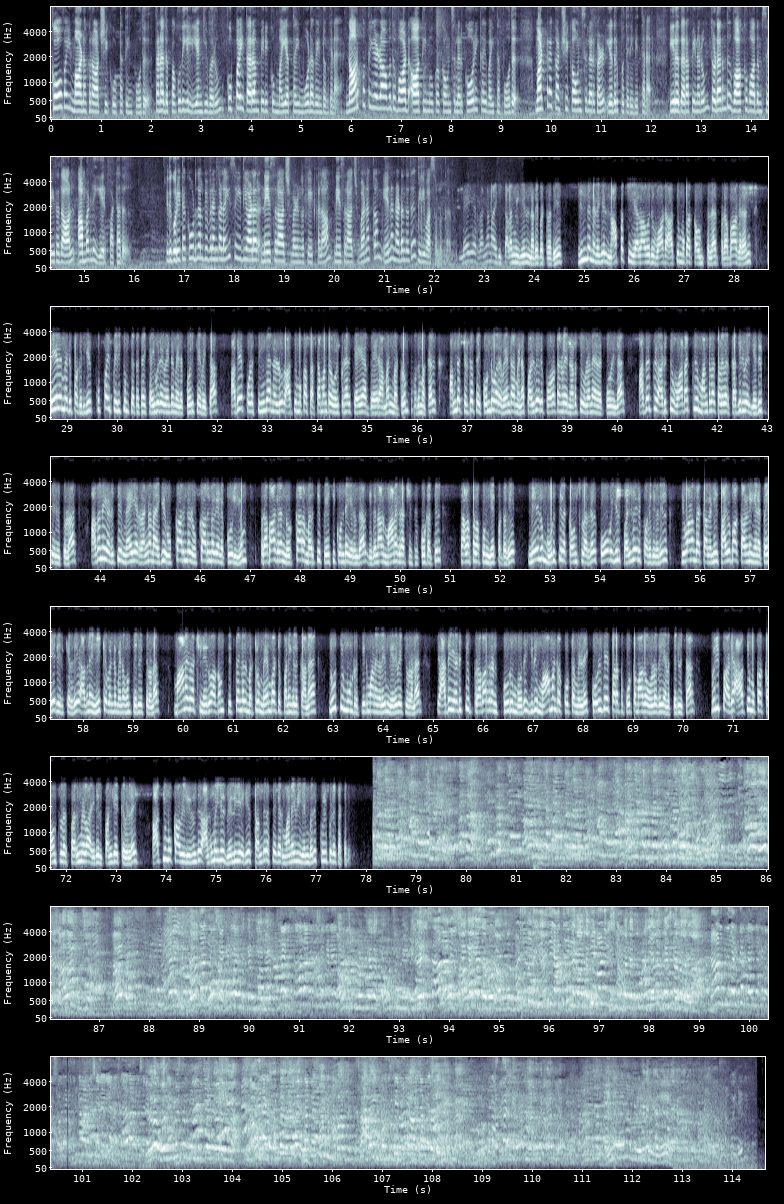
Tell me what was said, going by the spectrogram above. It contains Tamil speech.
கோவை மாநகராட்சி கூட்டத்தின் போது தனது பகுதியில் இயங்கி வரும் குப்பை தரம் பிரிக்கும் மையத்தை மூட வேண்டும் என நாற்பத்தி ஏழாவது வார்டு அதிமுக கவுன்சிலர் கோரிக்கை வைத்தபோது மற்ற கட்சி கவுன்சிலர்கள் எதிர்ப்பு தெரிவித்தனர். இருதரப்பினரும் தொடர்ந்து வாக்குவாதம் செய்ததால் அமளி ஏற்பட்டது. இதுகுறித்த கூடுதல் விவரங்களை செய்தியாளர் நேசராஜ் வழங்க கேட்கலாம். நேசராஜ் வணக்கம். என்ன நடந்தது? விரிவா சொல்லுங்க. மேயர் ரங்கநாயகி தலைமையில் நடைபெற்றது இந்த நிலையில் நாற்பத்தி ஏழாவது வார்டு அதிமுக கவுன்சிலர் பிரபாகரன் பீளமேடு பகுதியில் குப்பை பிரிக்கும் திட்டத்தை கைவிட வேண்டும் என கோரிக்கை வைத்தார். அதே போல சிங்கநல்லூர் அதிமுக சட்டமன்ற உறுப்பினர் கே ஆர் ஜெயராமன் மற்றும் பொதுமக்கள் அந்த திட்டத்தை கொண்டு வர வேண்டாம் என பல்வேறு போராட்டங்களை நடத்தியுள்ளனர் என கூறினார். அதற்கு அடுத்து வடக்கு மண்டல தலைவர் கதிர்வேல் எதிர்ப்பு தெரிவித்துள்ளார். அதனை அடுத்து மேயர் ரங்கநாயகி உட்காருங்கள் உட்காருங்கள் என கூறியும் பிரபாகரன் உட்கார மறுத்து பேசிக்கொண்டே இருந்தார். இதனால் மாநகராட்சி கூட்டத்தில் சலசலப்பும் ஏற்பட்டது. மேலும் ஒரு சில கவுன்சிலர்கள் கோவையில் பல்வேறு பகுதிகளில் சிவானந்தா காலனி சாய்பா காலனி என பெயர் இருக்கிறது. அதனை நீக்க வேண்டும் எனவும் தெரிவித்துள்ளனர். மாநகராட்சி நிர்வாகம் திட்டங்கள் மற்றும் மேம்பாட்டு பணிகளுக்கான நூத்தி மூன்று தீர்மானங்களையும் நிறைவேற்றியுள்ளனர். அதையடுத்து பிரபாகரன் கூறும்போது இது மாமன்ற கூட்டம் இல்லை கொள்கை பரப்பு கூட்டமாக உள்ளது என தெரிவித்தார். குறிப்பாக அதிமுக கவுன்சிலர் சர்மிளா இதில் பங்கேற்கவில்லை. அதிமுகவில் இருந்து அண்மையில் வெளியேறிய சந்திரசேகர் மனைவி என்பது குறிப்பிடத்தக்கது.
